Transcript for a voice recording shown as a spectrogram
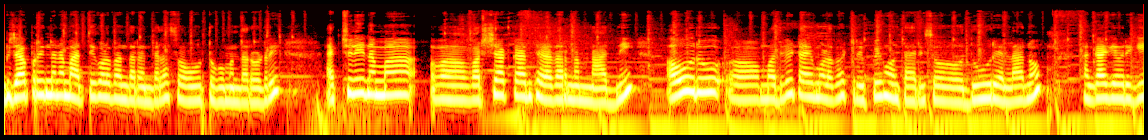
ಬಿಜಾಪುರಿಂದ ನಮ್ಮ ಅತ್ತಿಗಳು ಬಂದಾರಂತಲ್ಲ ಸೊ ಅವ್ರು ತೊಗೊಂಬಂದಾರ ನೋಡ್ರಿ. ಆ್ಯಕ್ಚುಲಿ ನಮ್ಮ ವರ್ಷ ಅಕ್ಕ ಅಂತ ಹೇಳಿದಾರೆ ನಮ್ಮ ನಾದ್ನಿ. ಅವರು ಮದುವೆ ಟೈಮ್ ಒಳಗೆ ಟ್ರಿಪ್ಪಿಗೆ ಹೊಂಟಾರಿ ಸೊ ದೂರ ಎಲ್ಲಾನು. ಹಾಗಾಗಿ ಅವರಿಗೆ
